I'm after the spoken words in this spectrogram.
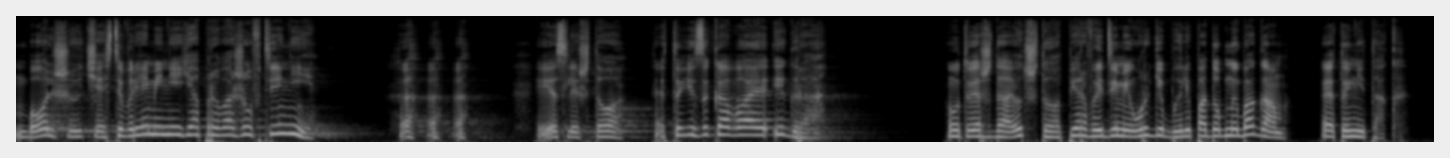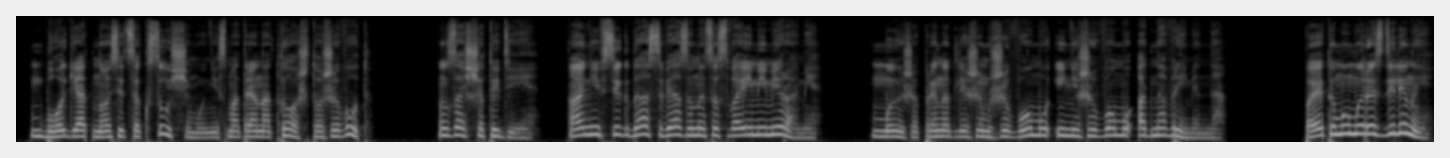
Большую часть времени я провожу в тени. Ха-ха-ха. Если что, это языковая игра. Утверждают, что первые демиурги были подобны богам. Это не так. Боги относятся к сущему, несмотря на то, что живут. За счет идеи. Они всегда связаны со своими мирами. Мы же принадлежим живому и неживому одновременно. Поэтому мы разделены.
